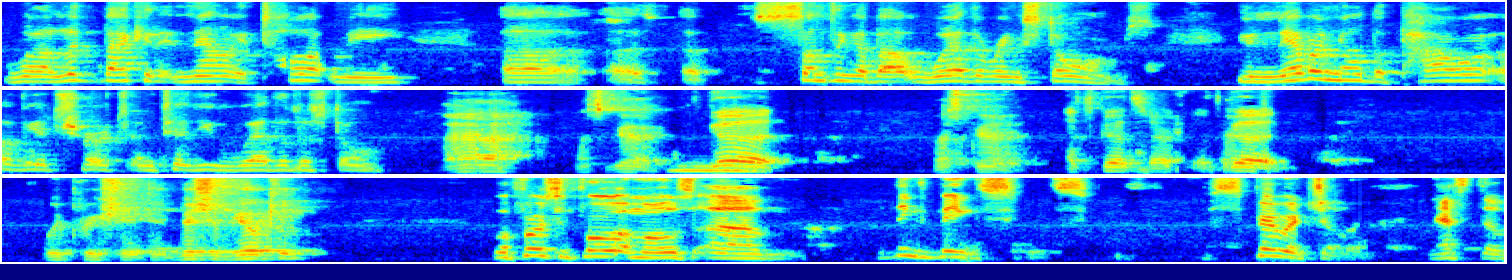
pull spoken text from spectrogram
When I look back at it now, it taught me uh, uh, something about weathering storms. You never know the power of your church until you weather the storm. Ah, that's good. Good. That's good. That's good, sir. That's good. We appreciate that. Bishop Gilkey? Well, first and foremost, um, I think being spiritual. That's the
